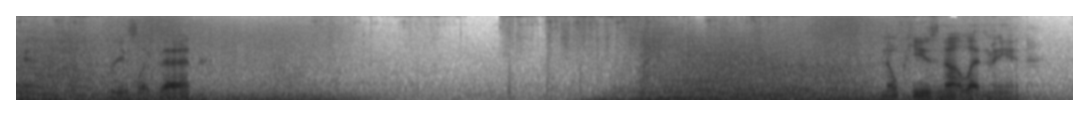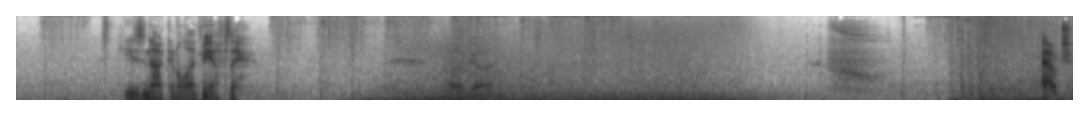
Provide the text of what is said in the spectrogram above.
Okay. Breathes like that. Nope, he is not letting me in. He's not gonna let me up there. Oh god. Ouch.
